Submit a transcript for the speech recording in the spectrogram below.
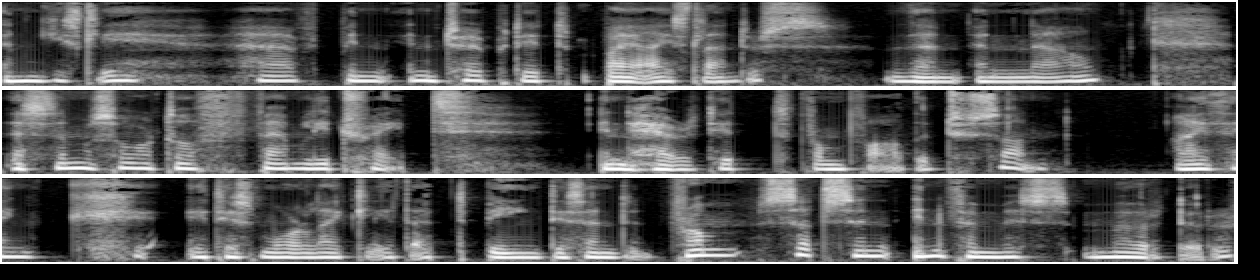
and Gisli have been interpreted by Icelanders then and now as some sort of family trait inherited from father to son. I think it is more likely that being descended from such an infamous murderer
